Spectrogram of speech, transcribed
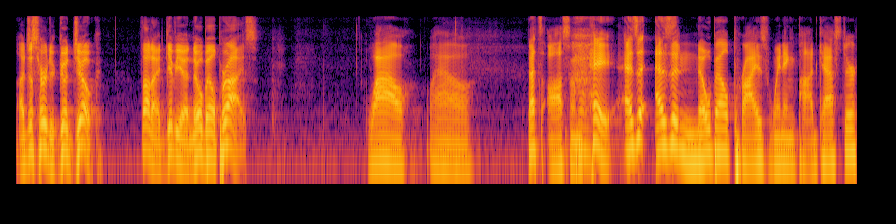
I just heard your good joke. Thought I'd give you a Nobel Prize." Wow. Wow. That's awesome. hey, as a as a Nobel Prize winning podcaster,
